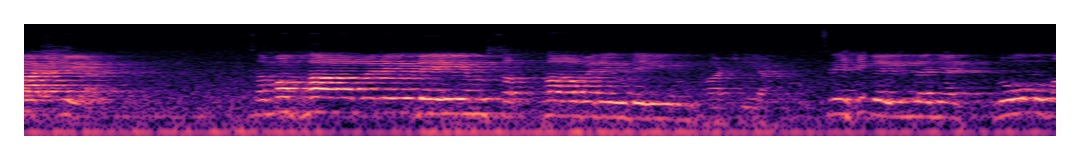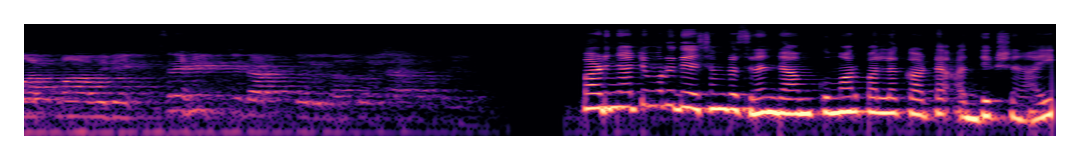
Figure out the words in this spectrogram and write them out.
ഭാഷയാണ്. സമഭാവനയുടെയും സദ്ഭാവനയുടെയും ഭാഷയാണ്. സ്നേഹിക്കയില്ല ഞാൻ. നോവും ആത്മാവിനെ സ്നേഹിച്ചിടാത്തൊരു തത്വശാസ്ത്രത്തെയും പടിഞ്ഞാറ്റുമുറി ദേശം പ്രസിഡന്റ് രാംകുമാർ പല്ലക്കാട്ട് അധ്യക്ഷനായി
